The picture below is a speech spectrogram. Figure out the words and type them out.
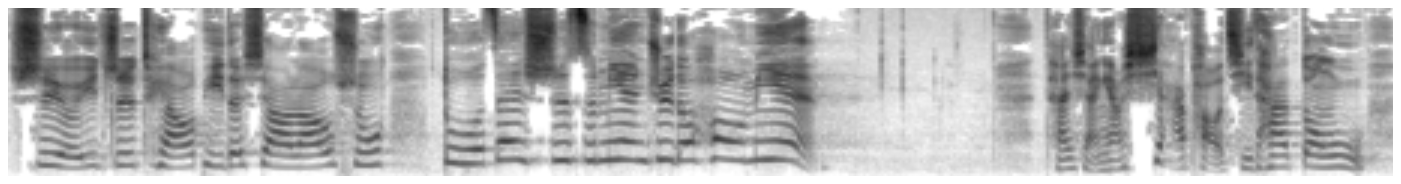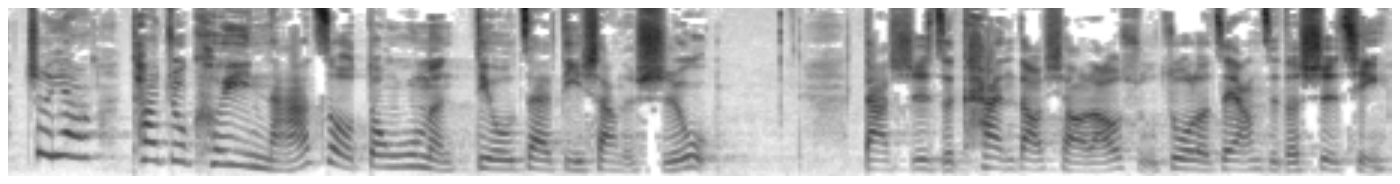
是有一只调皮的小老鼠躲在狮子面具的后面。它想要吓跑其他动物，这样它就可以拿走动物们丢在地上的食物。大狮子看到小老鼠做了这样子的事情，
